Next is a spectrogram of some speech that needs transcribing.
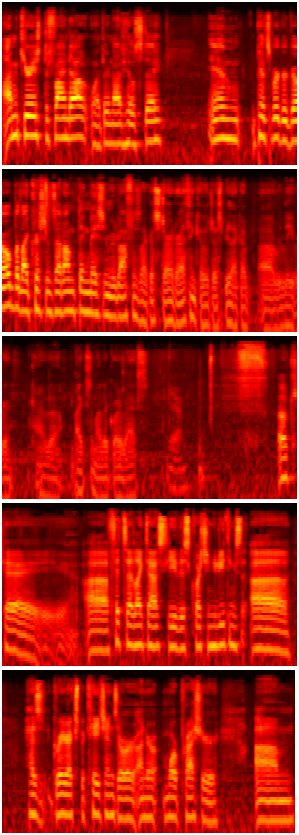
I'm curious to find out whether or not he'll stay in Pittsburgh or go. But like Christian said, I don't think Mason Rudolph is like a starter. I think he'll just be like a, a reliever, kind of a, like some other quarterbacks. Yeah. Okay. Uh, Fitz, I'd like to ask you this question. Who do you think uh, has greater expectations or under more pressure um,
